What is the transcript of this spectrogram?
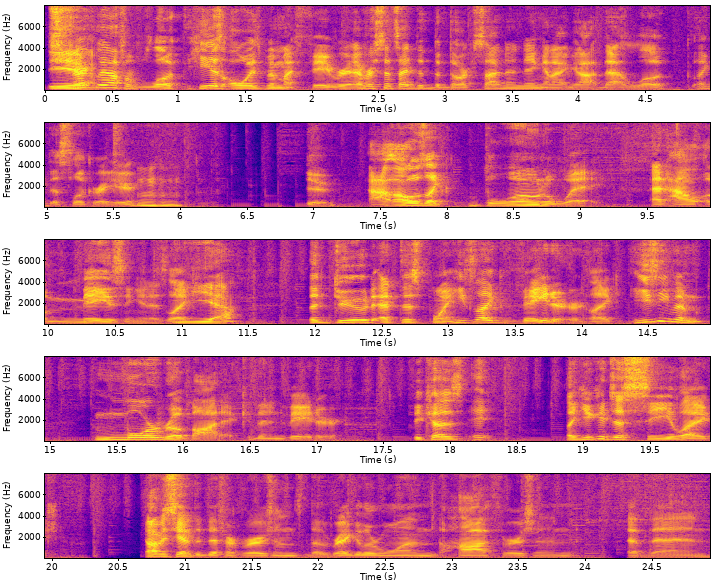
Yeah. strictly off of look, he has always been my favorite ever since I did the Dark Side ending and I got that look, like this look right here. hmm Dude, I, I was like blown away at how amazing it is. Like yeah. the dude at this point, he's like Vader. Like he's even more robotic than Vader because it, like you could just see like, obviously you have the different versions, the regular one, the Hoth version, and then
